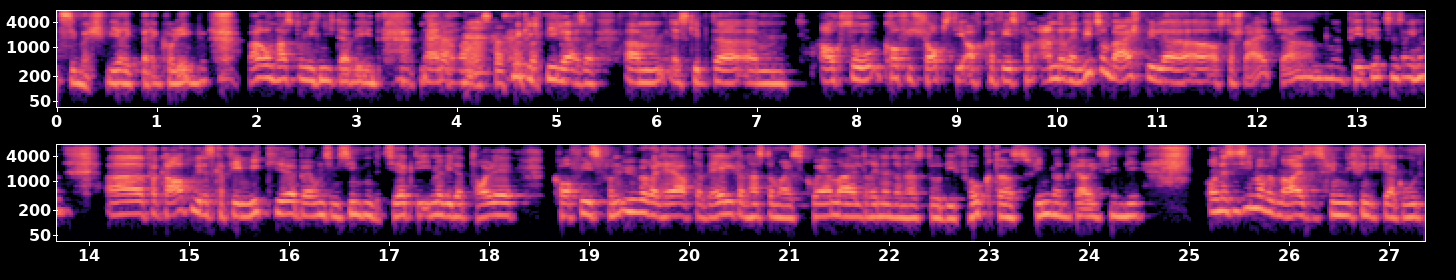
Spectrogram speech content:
ist immer schwierig bei den Kollegen. Warum hast du mich nicht erwähnt? Nein, aber es gibt wirklich viele. Also ähm, es gibt äh, ähm, auch so Coffee-Shops, die auch Cafés von anderen, wie zum Beispiel äh, aus der Schweiz, ja, P14 sage ich nur, äh, verkaufen, wie das Café Mick hier bei uns im siebten Bezirk, die immer wieder tolle Coffees von überall her auf der Welt. Dann hast du mal Square Mile drinnen, dann hast du die Frucht aus Finnland, glaube ich, sind die. Und es ist immer was Neues, das finde ich, finde ich sehr gut.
